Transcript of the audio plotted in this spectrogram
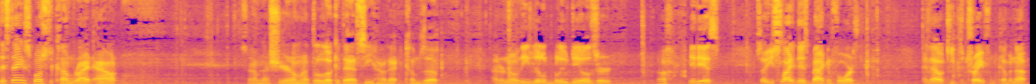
this thing is supposed to come right out. So I'm not sure. I'm going to have to look at that, see how that comes up. I don't know if these little blue deals are... Oh, it is. So you slide this back and forth, and that'll keep the tray from coming up.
